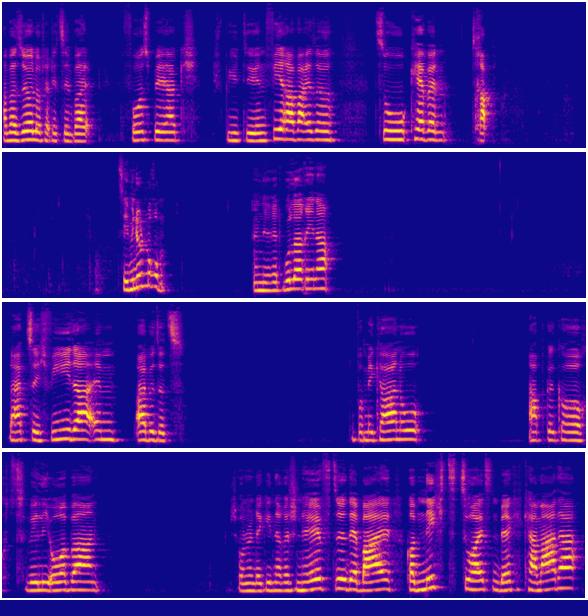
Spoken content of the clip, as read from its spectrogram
Aber Sörlot hat jetzt den Ball. Forsberg spielt den fairerweise zu Kevin Trapp. Zehn Minuten rum. In der Red Bull Arena. Leipzig wieder im Ballbesitz. Upamecano abgekocht. Willi Orban schon in der gegnerischen Hälfte. Der Ball kommt nicht zu Holzenberg. Kamada.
